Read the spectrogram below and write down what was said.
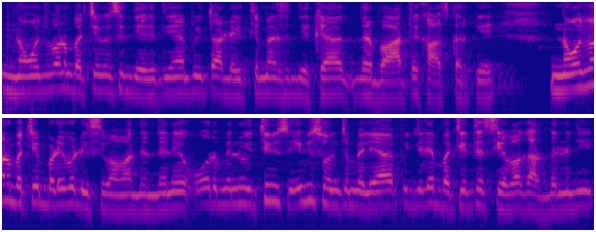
ਨੌਜਵਾਨ ਬੱਚੇ ਵੀ ਅਸੀਂ ਦੇਖਦੇ ਹਾਂ ਵੀ ਤੁਹਾਡੇ ਇੱਥੇ ਮੈਂ ਅਸੀਂ ਦੇਖਿਆ ਦਰਬਾਰ ਤੇ ਖਾਸ ਕਰਕੇ। ਨੌਜਵਾਨ ਬੱਚੇ ਬੜੀ ਵੱਡੀ ਸੇਵਾਵਾਂ ਦਿੰਦੇ ਨੇ ਔਰ ਮੈਨੂੰ ਇੱਥੇ ਵੀ ਇਹ ਵੀ ਸੁਣ ਚ ਮਿਲਿਆ ਵੀ ਜਿਹੜੇ ਬੱਚੇ ਇੱਥੇ ਸੇਵਾ ਕਰਦੇ ਨੇ ਜੀ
